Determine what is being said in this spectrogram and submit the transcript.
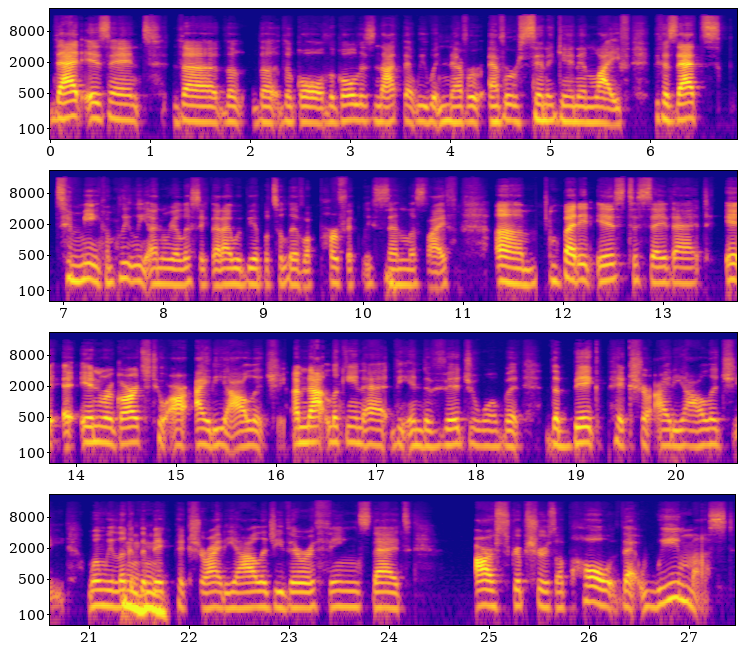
that isn't the the the the goal. The goal is not that we would never ever sin again in life because that's to me completely unrealistic that I would be able to live a perfectly sinless life. Um, but it is to say that it, in regards to our ideology, I'm not looking at the individual, but the big picture ideology. When we look mm-hmm. at the mm-hmm. big picture ideology, there are things that our scriptures uphold that we must,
